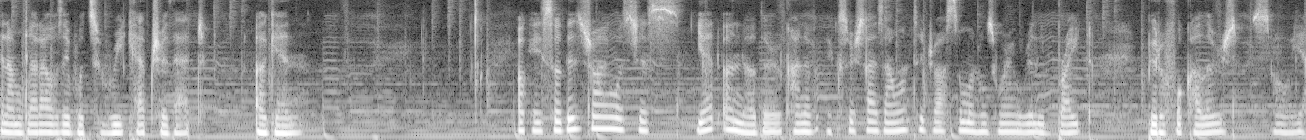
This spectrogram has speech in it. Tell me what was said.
and I'm glad I was able to recapture that again. Okay, so this drawing was just yet another kind of exercise. I want to draw someone who's wearing really bright, beautiful colors. So yeah.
